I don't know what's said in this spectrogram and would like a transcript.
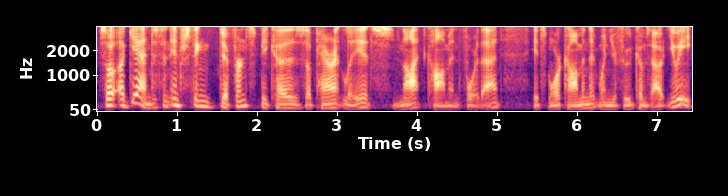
So again, just an interesting difference because apparently it's not common for that. It's more common that when your food comes out, you eat.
